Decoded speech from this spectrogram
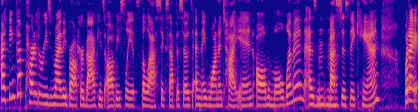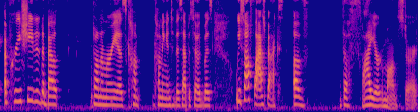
I think that part of the reason why they brought her back is obviously it's the last six episodes and they want to tie in all the mole women as best as they can. What I appreciated about Donna Maria's com- coming into this episode was we saw flashbacks of the fire monster,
